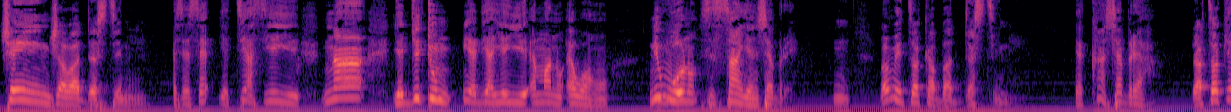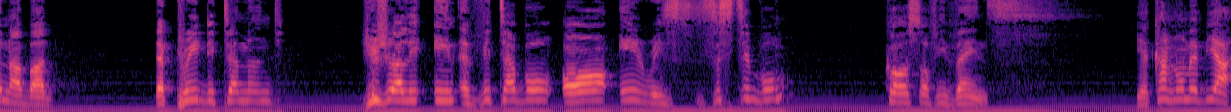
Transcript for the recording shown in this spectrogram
changed our destiny. ɛsɛ sɛ yɛte aseɛ yie na yɛgye tom na yɛde ayɛ yie ɛma no ɛwɔ ho ne wuo no sesaa yɛn hyɛberɛ Mm. When we talk about destiny, we are talking about the predetermined, usually inevitable or irresistible course of events. yɛka nneɛma bi a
